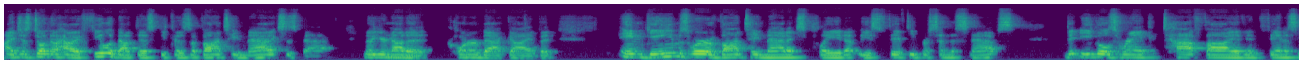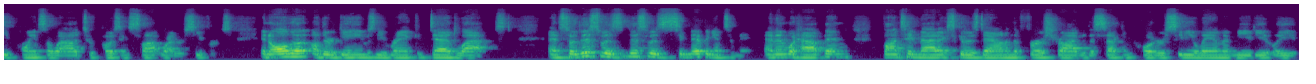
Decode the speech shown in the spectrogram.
I just don't know how I feel about this because Avonte Maddox is back. No, you're not a cornerback guy, but in games where Avonte Maddox played at least 50% of the snaps, the Eagles rank top five in fantasy points allowed to opposing slot wide receivers. In all the other games, they rank dead last. And so this was this was significant to me. And then what happened? Vontae Maddox goes down in the first drive of the second quarter. CeeDee Lamb immediately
